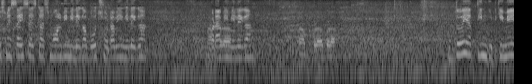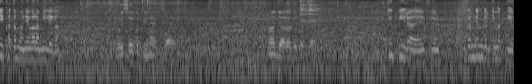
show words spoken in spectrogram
उसमें सही साइज़ का स्मॉल भी मिलेगा बहुत छोटा भी मिलेगा बड़ा भी मिलेगा। बड़ा बड़ा। दो या तीन गुटकी में खत्म होने वाला मिलेगा। वैसे तो पीना है चाय। कितना ज़्यादा देखो चाय क्यों पी रहा है फिर? गन गन करके मत पियो.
